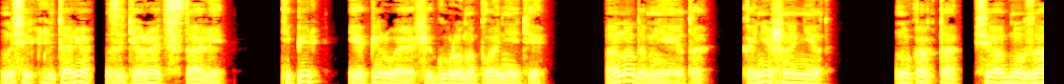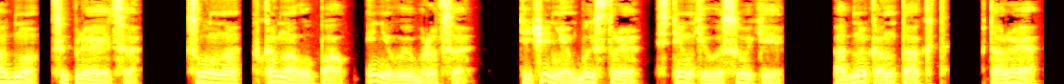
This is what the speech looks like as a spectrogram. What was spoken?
Но секретаря затирать стали. Теперь я первая фигура на планете. А надо мне это? Конечно, нет. Но как-то все одно за одно цепляется. Словно в канал упал и не выбраться. Течение быстрое, стенки высокие. Одна контакт, вторая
